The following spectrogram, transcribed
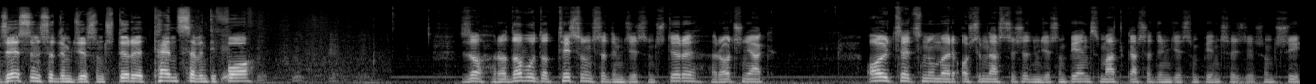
1074, 1074. So, rodowód od 1074, roczniak. Ojciec numer 1875, matka 7563.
